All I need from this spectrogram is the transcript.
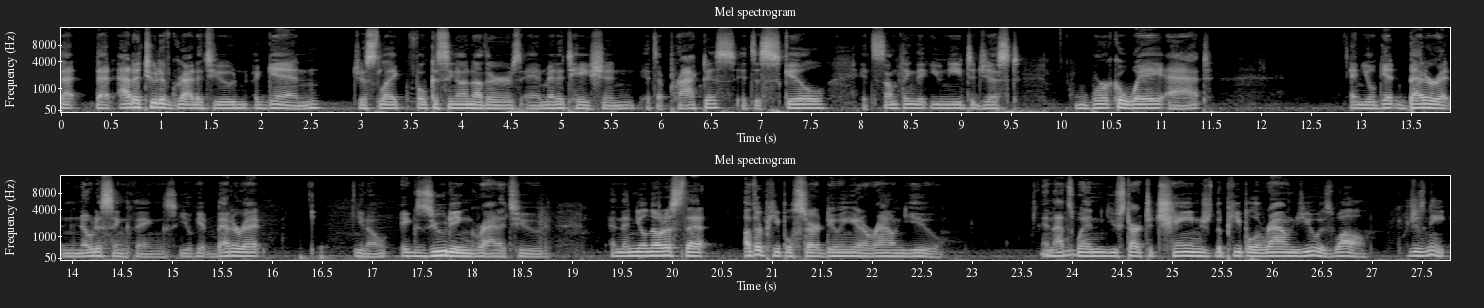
that that attitude of gratitude again, just like focusing on others and meditation, it's a practice, it's a skill, it's something that you need to just work away at and you'll get better at noticing things. You'll get better at you know, exuding gratitude. And then you'll notice that other people start doing it around you. And that's mm-hmm. when you start to change the people around you as well, which is neat.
